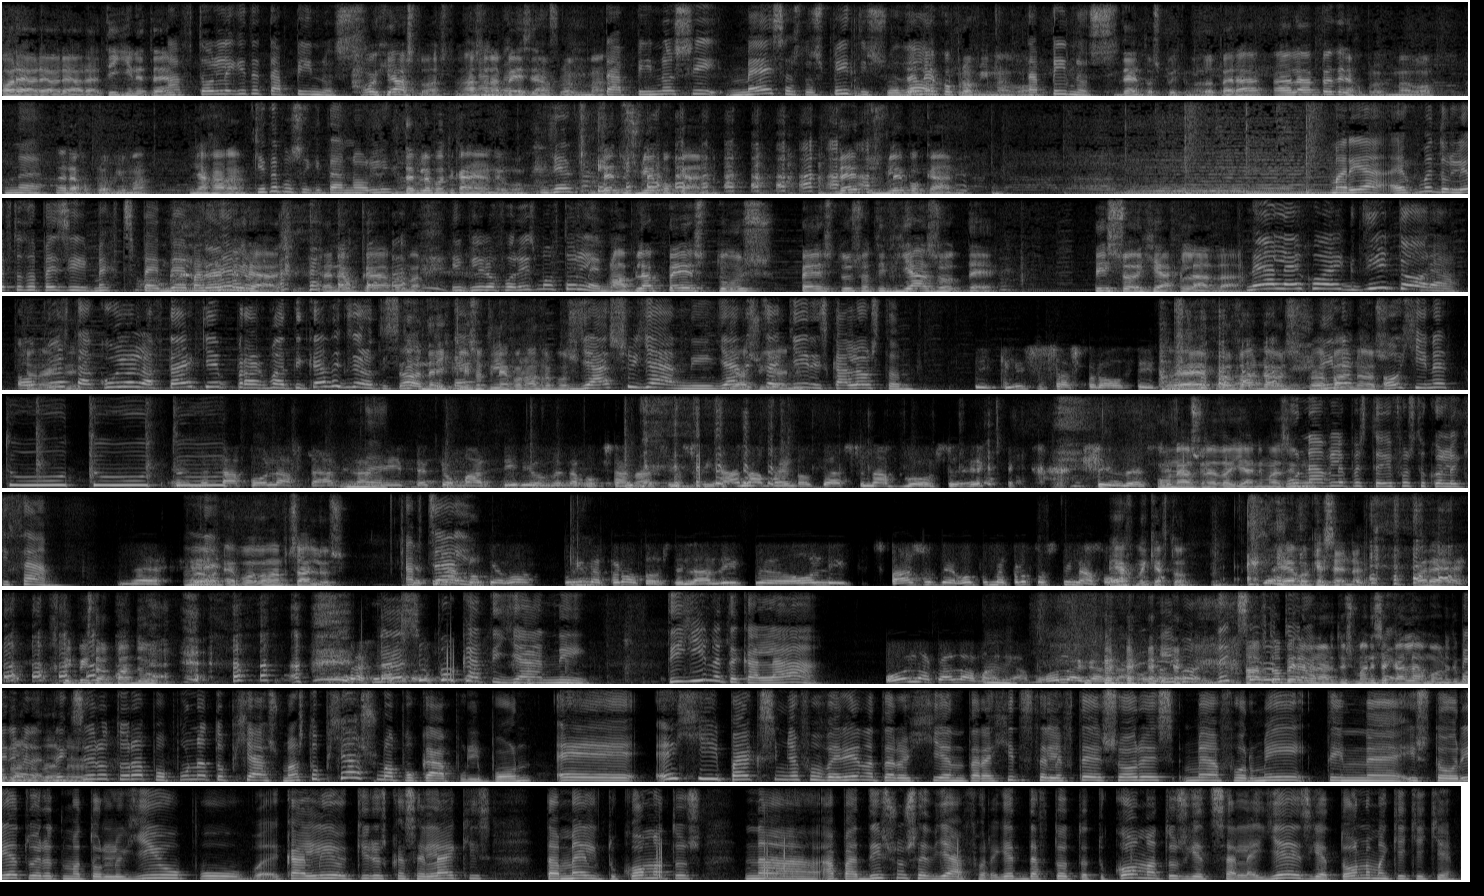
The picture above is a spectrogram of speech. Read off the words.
Ωραία, ωραία, ωραία, ωραία. Τι γίνεται; Αυτό λέγεται ταπείνωση. Όχι, άστο, άστο. Άστο να Αν παίζεις, δεν ρωτάς. έχω πρόβλημα. Ταπείνωση μέσα στο σπίτι σου, εδώ. Δεν έχω πρόβλημα εγώ. Ταπείνωση. Δεν είναι το σπίτι μου εδώ πέρα, αλλά δεν έχω πρόβλημα εγώ. Ναι. Δεν έχω πρόβλημα. Μια χαρά. Κοίτα πώ σε κοιτάνε όλοι. Δεν βλέπω τι κανέναν εγώ. Γιατί; Δεν τους βλέπω καν. Δεν τους βλέπω καν. Μαρία, έχουμε εντολή, αυτό θα παίζει μέχρι τις 5. Δεν πειράζει. Δεν έχω κανένα πρόβλημα. Οι πληροφορίες μου αυτό λένε. Απλά πες τους πες τους ότι βιάζονται. Πίσω έχει αχλάδα. Ναι, αλλά έχω εκτζή τώρα. Ο Ποιον οποίος εκτζή; τα ακούει όλα αυτά και πραγματικά δεν ξέρω τι σκέφτεται. Αν δεν έχει κλείσει το τηλέφωνο ο άνθρωπος. Γεια σου Γιάννη. Γιάννη σου, Γιάννη. Τσακύρης, καλώς τον. Η κλίση σας προωθείται. Ε, προφανώς, προφανώς. Είναι, όχι, είναι του, του, του. Ε, μετά από όλα αυτά, δηλαδή Ναι. τέτοιο μαρτύριο δεν έχω ξαναζήσει. αναμένοντας να βγω σε σύνδεση. Πού να ήσουν εδώ, Γιάννη, μαζί Πού μου. να βλέπεις το ύφος του κολοκυθά; Ναι. Εγώ, εγώ είμαι από τους άλλους. Απ' Και τι να πω τσάλι. κι εγώ που είμαι πρώτος. Δηλαδή ε, όλοι σπάζονται, εγώ που είμαι πρώτος, τι να πω. Έχουμε και αυτό. Έχω και σένα. Ωραία. Χτυπήστε από παντού. Να σου πω κάτι, Γιάννη. Τι γίνεται καλά; Όλα καλά, Μαρία μου, όλα καλά. όλα Λοιπόν, δεν ξέρω Αυτό τώρα- πήραμε να ρωτήσουμε. Αν είσαι Ναι, καλά μόνο, τίποτα Περίμενε, άλλο. δεν είναι- ξέρω τώρα από πού να το πιάσουμε. Α το πιάσουμε από κάπου λοιπόν. Ε, έχει υπάρξει μια φοβερή αναταραχή, αναταραχή τις τελευταίες ώρες με αφορμή την ε, ιστορία του ερωτηματολογίου που ε, καλεί ο κύριος Κασελάκης τα μέλη του κόμματος να απαντήσουν σε διάφορα για την ταυτότητα του κόμματος, για τις αλλαγές, για το όνομα και και και.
